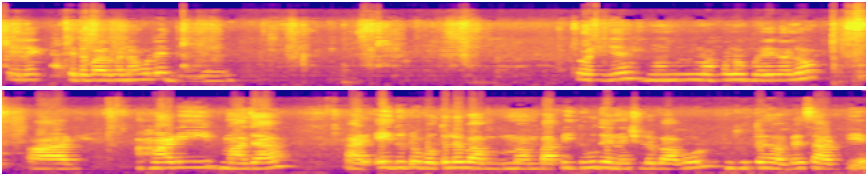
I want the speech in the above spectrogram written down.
ছেলে খেতে পারবে না বলে দিইনি। চই যে নুন মাখানো হয়ে গেল। আর হাঁড়ি, মাজা আর এই দুটো বোতলে বাপি দুধ এনেছিল বাবুর, ধুতে হবে সার্ফ দিয়ে।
